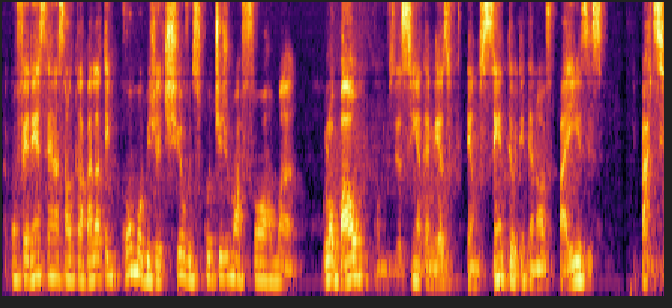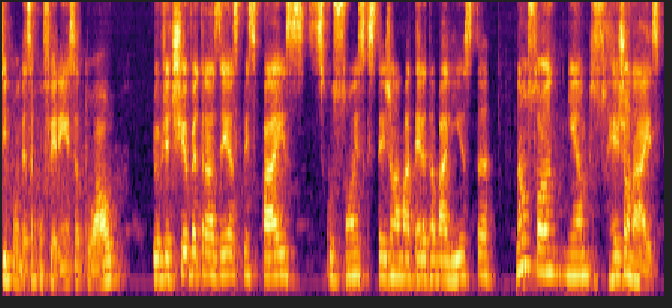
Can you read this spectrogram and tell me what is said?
A Conferência Internacional do Trabalho tem como objetivo discutir de uma forma global, vamos dizer assim, até mesmo que temos 189 países que participam dessa conferência atual. E o objetivo é trazer as principais discussões que estejam na matéria trabalhista, não só em âmbitos regionais,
